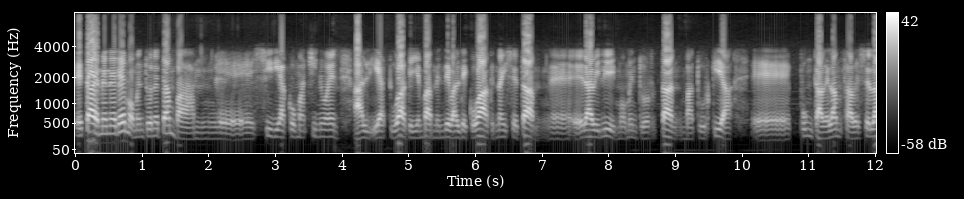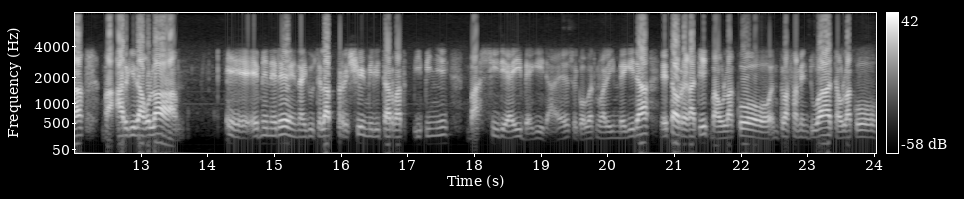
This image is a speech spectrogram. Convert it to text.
Eta hemen ere momentu honetan ba e, Siriako matxinoen aliatuak gehien bat mendebaldekoak naiz eta e, erabili momentu hortan ba Turkia e, punta de lanza bezala ba argi dagola e, hemen ere nahi dutela presioi militar bat ipini ba Siriai begira, ez, gobernuari begira. Eta horregatik ba holako enplazamendua eta holako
